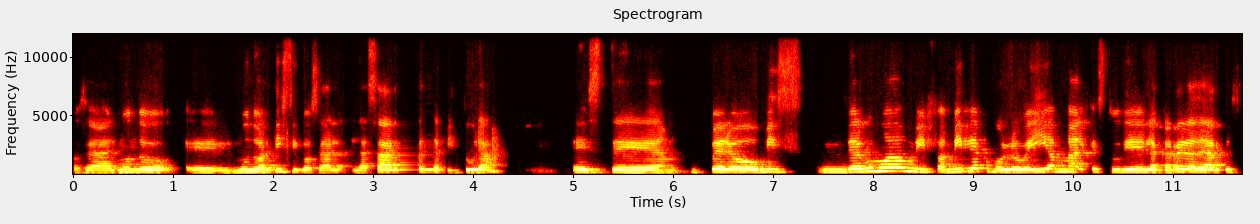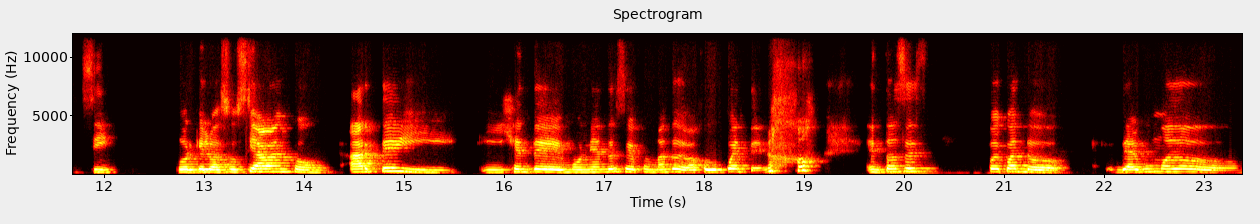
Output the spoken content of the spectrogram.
o sea, el, mundo, el mundo artístico, o sea, las artes, la pintura, este, pero mis, de algún modo mi familia como lo veía mal que estudié la carrera de artes en sí, porque lo asociaban con arte y, y gente moneándose, fumando debajo de un puente, ¿no? Entonces fue cuando de algún modo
